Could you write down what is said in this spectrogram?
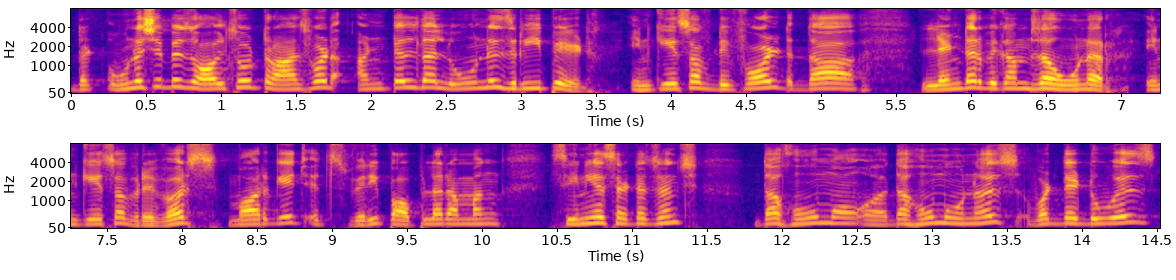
The ownership is also transferred until the loan is repaid. In case of default the lender becomes the owner. In case of reverse mortgage, it's very popular among senior citizens. The home uh, the homeowners, what they do is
